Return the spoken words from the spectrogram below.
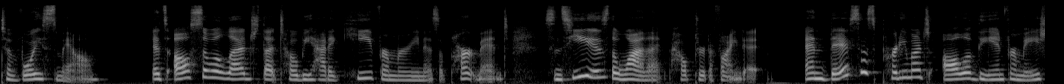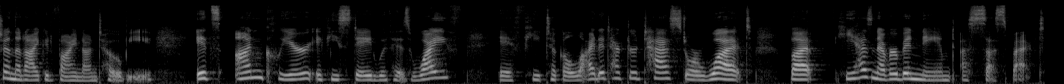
to voicemail. It's also alleged that Toby had a key for Marina's apartment, since he is the one that helped her to find it. And this is pretty much all of the information that I could find on Toby. It's unclear if he stayed with his wife, if he took a lie detector test, or what, but he has never been named a suspect,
